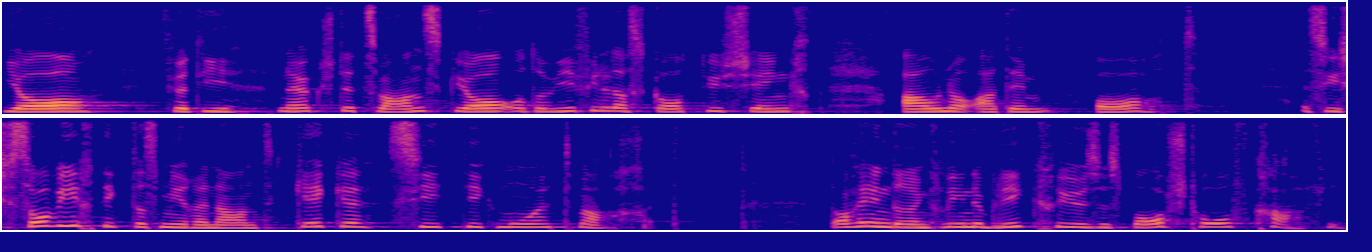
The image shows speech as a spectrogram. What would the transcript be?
Jahre, für die nächsten 20 Jahre oder wie viel das Gott uns schenkt, auch noch an dem Ort. Es ist so wichtig, dass wir einander gegenseitig Mut machen. Da haben wir einen kleinen Blick in unser Posthof-Kaffee.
